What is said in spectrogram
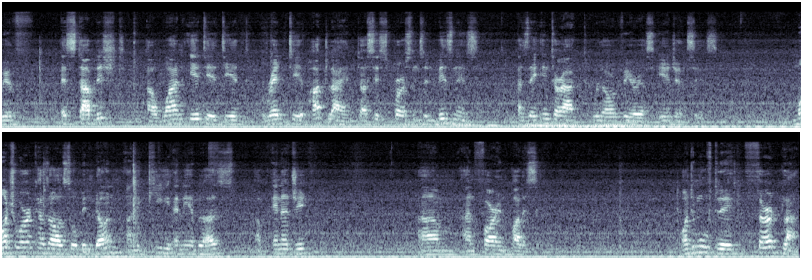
We have established a 1888 red tape hotline to assist persons in business as they interact with our various agencies. Much work has also been done on the key enablers of energy um, and foreign policy. I want to move to the third plank,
